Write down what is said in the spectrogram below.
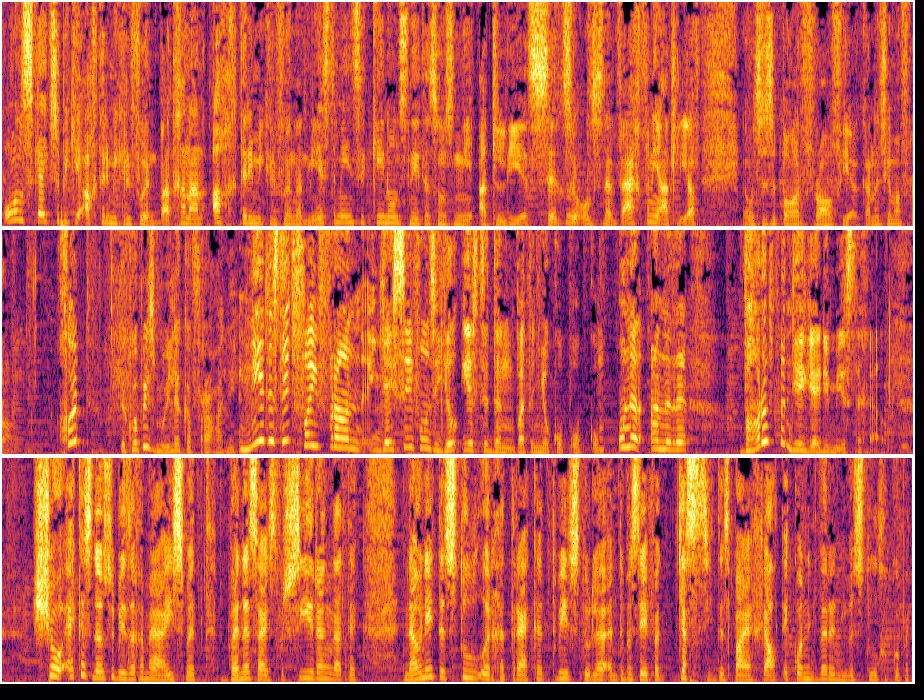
Ons kyk so 'n bietjie agter die mikrofoon. Wat gaan aan agter die mikrofoon? Want meeste mense ken ons net as ons in die ateljee sit. Goed. So ons is nou weg van die ateljee af en ons het 'n paar vrae vir jou. Kan ons jou maar vra? Goed. Ek hoop dis moeilike vrae nie. Nee, dis net vyf vrae. Jy sê vir ons die heel eerste ding wat in jou kop opkom. Onder andere, waarop spandeer jy die meeste geld? Sjoe, ek is nou so besig in my huis met binneshuisversiering dat ek nou net 'n stoel oorgetrek het, twee stoele en toe besef ek, "Jessie, dis baie geld. Ek kon net weer 'n nuwe stoel gekoop het."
